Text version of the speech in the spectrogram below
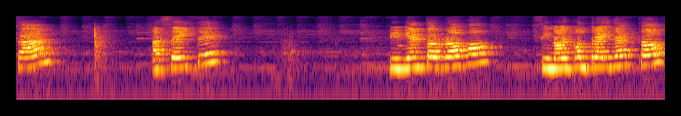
sal, aceite, pimientos rojos. Si no encontráis de estos,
